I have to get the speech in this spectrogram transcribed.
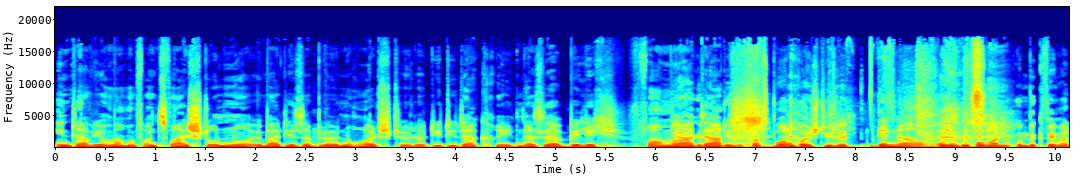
Interview machen von zwei Stunden nur über diese mhm. blöden Rollstühle, die die da kriegen. Das ist ja billig Format. Ja, genau, diese Transportrollstühle. genau. wo man unbequemer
